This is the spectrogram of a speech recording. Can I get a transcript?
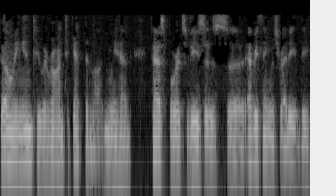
going into Iran to get bin Laden, we had passports, visas, uh, everything was ready. The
